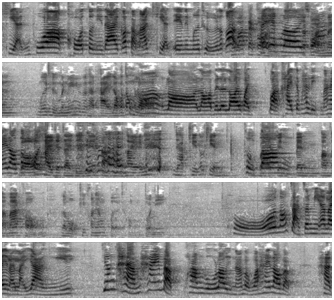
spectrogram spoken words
เขียนพวกโค้ดตัวนี้ได้ก็สามารถเขียนเองในมือถือ แล้วก็เพราะว่าแต่ก่อนใช้เองเลยแต่ใช่ก่อนไหมมันมือถือมันไม่มีภาษาไทยเราก็ต้องถูกรอต้องรอรอไปเลยรอกว่ากว่าใครจะผลิตมาให้เราสัรกอคว่านใครจะใจดีเมตตาทำให้อันนี้อยากเขียนก็เขียนถูกต้องเป็นเป็นความสามารถของระบบที่ค่อนข้างเปิดของตัวนี้ โห นอกจากจะมีอะไรหลาย ๆ อย่างนี้ ยังแถมให้แบบความรู้เราอีกนะ แบบว่าให้เราแบบ หัด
